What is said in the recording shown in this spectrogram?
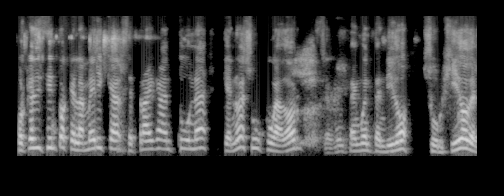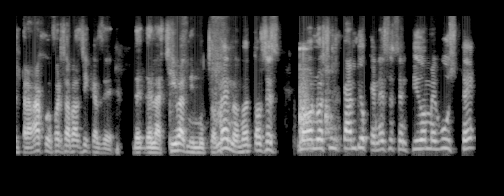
Porque es distinto a que el América se traiga a Antuna, que no es un jugador, según tengo entendido, surgido del trabajo de fuerzas básicas de, de, las Chivas, ni mucho menos, ¿no? Entonces, no, no es un cambio que en ese sentido me guste,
